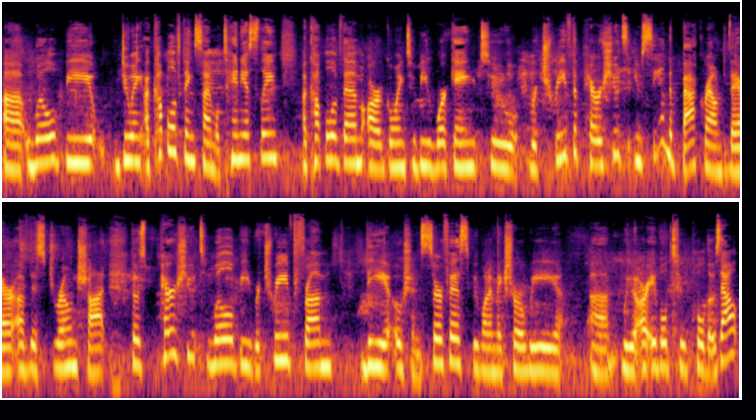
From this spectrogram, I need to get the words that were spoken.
uh, will be doing a couple of things simultaneously. A couple of them are going to be working to retrieve the parachutes that you see in the background there of this drone shot. Those parachutes will be retrieved from the ocean surface. We want to make sure we um, we are able to pull those out.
